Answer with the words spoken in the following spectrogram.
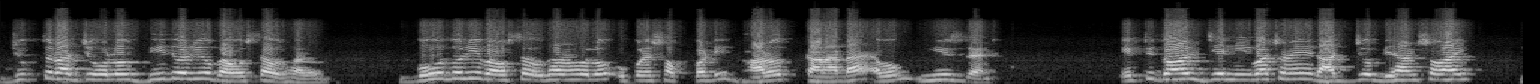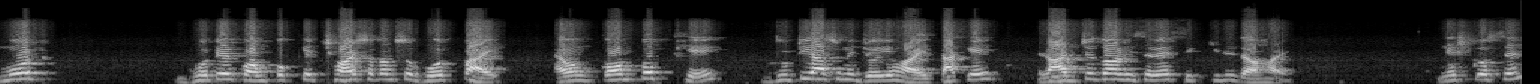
যুক্তরাজ্য হলো দ্বিদলীয় ব্যবস্থা উদাহরণ। বহুদলীয় ব্যবস্থার উদাহরণ হলো উপরে সবকটি, ভারত, কানাডা এবং নিউজিল্যান্ড। একটি দল যে নির্বাচনে রাজ্য বিধানসভায় মোট ভোটের কমপক্ষে ছয় শতাংশ ভোট পায় এবং কমপক্ষে দুটি আসনে জয়ী হয়, তাকে রাজ্য দল হিসেবে স্বীকৃতি দেওয়া হয়। নেক্সট কোশ্চেন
